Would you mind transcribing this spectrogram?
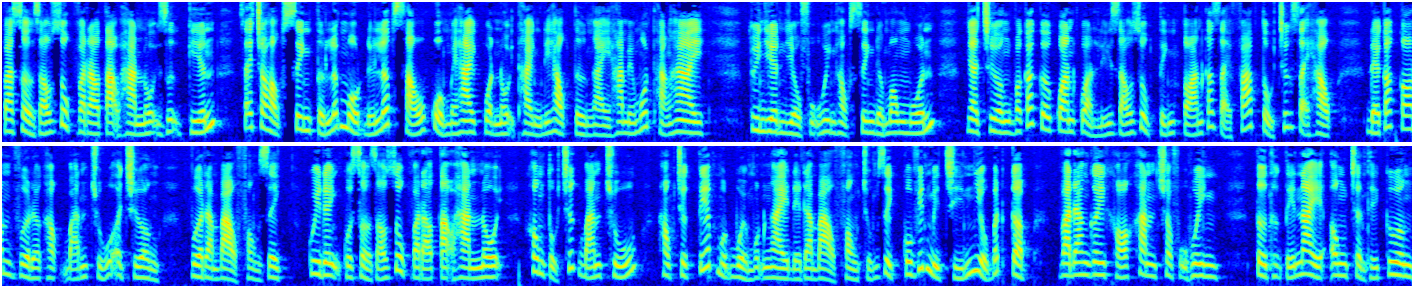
và Sở Giáo dục và Đào tạo Hà Nội dự kiến sẽ cho học sinh từ lớp 1 đến lớp 6 của 12 quận nội thành đi học từ ngày 21 tháng 2. Tuy nhiên, nhiều phụ huynh học sinh đều mong muốn nhà trường và các cơ quan quản lý giáo dục tính toán các giải pháp tổ chức dạy học để các con vừa được học bán trú ở trường, vừa đảm bảo phòng dịch. Quy định của Sở Giáo dục và Đào tạo Hà Nội không tổ chức bán trú, học trực tiếp một buổi một ngày để đảm bảo phòng chống dịch COVID-19 nhiều bất cập và đang gây khó khăn cho phụ huynh. Từ thực tế này, ông Trần Thế Cương,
